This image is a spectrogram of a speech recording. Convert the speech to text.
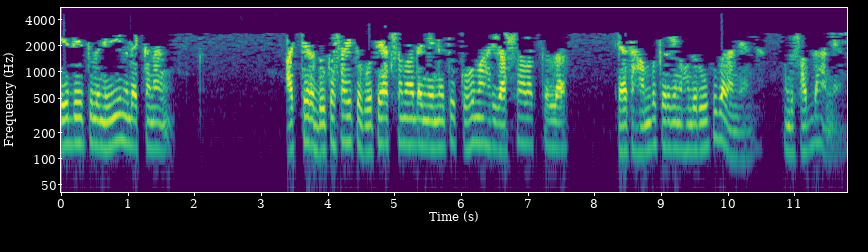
ඒ දේ තුල නිවීම දැක්කනම් අච්චර දුක සහිත ගොතයක් සමාදන් වෙන්නේ නැතුව කොහොම හරි රස්සාවක් කරලා එයාට හම්බ කරගෙන හොඳ රූප බලන්න යන්න. හොඳ ශබ්ද අහන්න යන්න.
